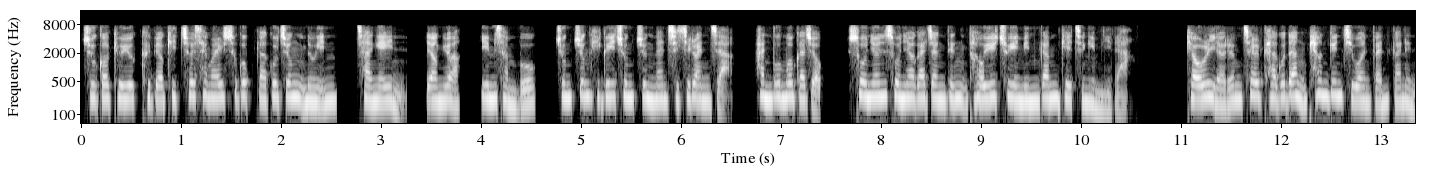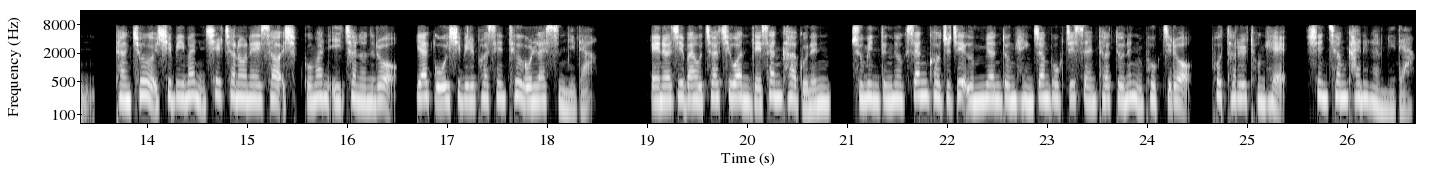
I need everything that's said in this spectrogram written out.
주거교육급여 기초생활수급 가구 중 노인, 장애인, 영유아, 임산부, 중증희귀 중증난치 질환자, 한부모 가족, 소년 소녀가정 등 더위 주의 민감 계층입니다. 겨울 여름철 가구당 평균 지원 단가는 당초 12만 7천원에서 19만 2천원으로 약 51% 올랐습니다. 에너지 바우처 지원 대상 가구는 주민등록상 거주지 읍면동 행정복지센터 또는 복지로 포털을 통해 신청 가능합니다.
